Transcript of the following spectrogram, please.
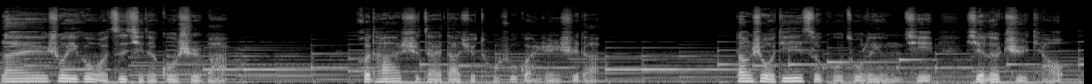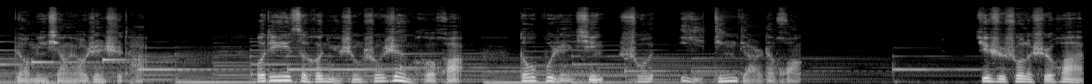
来说一个我自己的故事吧。和他是在大学图书馆认识的，当时我第一次鼓足了勇气，写了纸条。表明想要认识他。我第一次和女生说任何话，都不忍心说一丁点儿的谎。即使说了实话，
